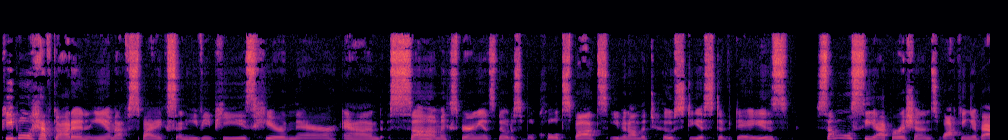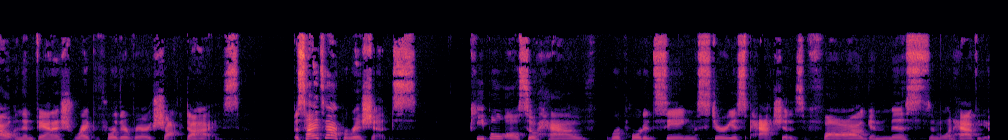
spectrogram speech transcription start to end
people have gotten EMF spikes and EVPs here and there, and some experience noticeable cold spots even on the toastiest of days. Some will see apparitions walking about and then vanish right before their very shocked eyes. Besides apparitions, people also have reported seeing mysterious patches, fog and mists and what have you.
